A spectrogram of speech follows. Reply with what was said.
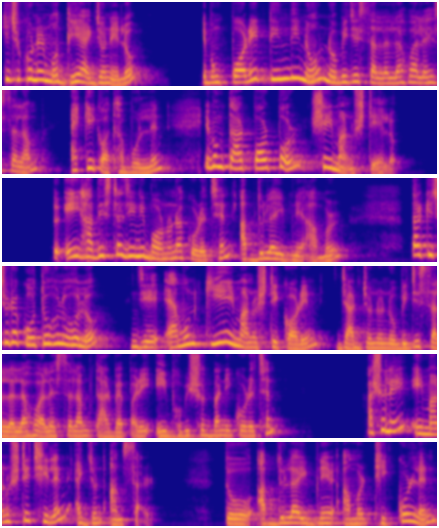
কিছুক্ষণের মধ্যেই একজন এলো এবং পরের তিন দিনও নবীজি সাল্লাহু আলহিসাল্লাম একই কথা বললেন এবং তার পরপর সেই মানুষটি এলো। তো এই হাদিসটা যিনি বর্ণনা করেছেন আবদুল্লাহ ইবনে আমর, তার কিছুটা কৌতূহল হলো যে এমন কি এই মানুষটি করেন যার জন্য নবীজি সাল্লাহু আলাইসাল্লাম তার ব্যাপারে এই ভবিষ্যৎবাণী করেছেন। আসলে এই মানুষটি ছিলেন একজন আনসার। তো আবদুল্লাহ ইবনে আমর ঠিক করলেন,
